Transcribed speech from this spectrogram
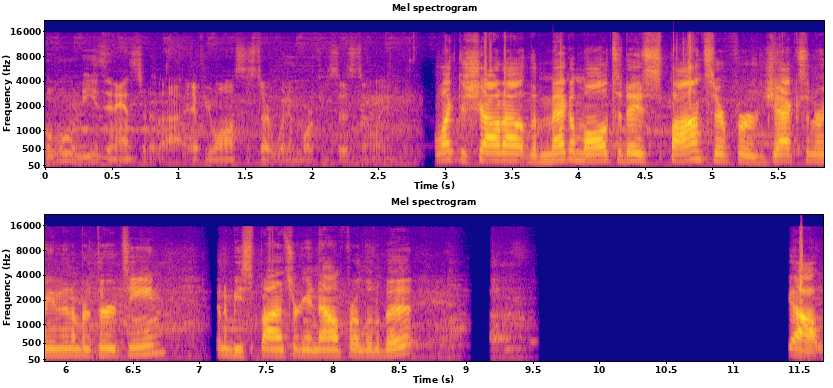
Kovu needs an answer to that if he wants to start winning more consistently. I'd like to shout out the Mega Mall, today's sponsor for Jackson Arena number 13. Gonna be sponsoring it now for a little bit. Got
